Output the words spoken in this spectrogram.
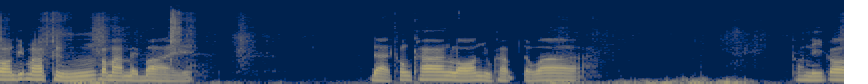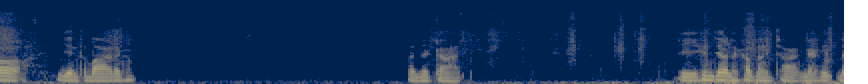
ตอนที่มาถึงประมาณบ่ายๆ แดดค่อนข้างร้อนอยู่ครับ แต่ว่า ตอนนี้ก็เย็นสบายแล้วครับ บรรยากาศ ดีขึ้นเยอะเลยครับหลังจากแดดแด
